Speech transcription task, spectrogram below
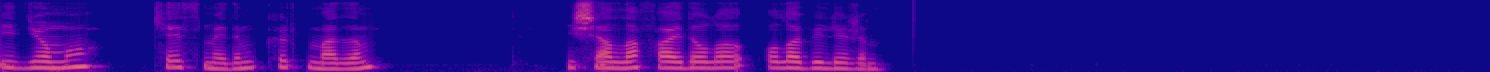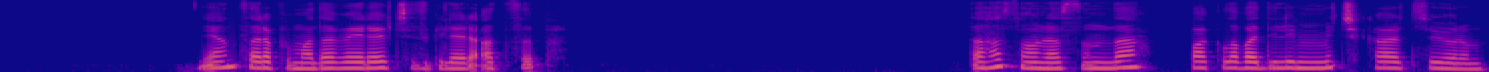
videomu kesmedim, kırpmadım. İnşallah faydalı olabilirim. Yan tarafıma da verev çizgileri atıp daha sonrasında baklava dilimimi çıkartıyorum.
